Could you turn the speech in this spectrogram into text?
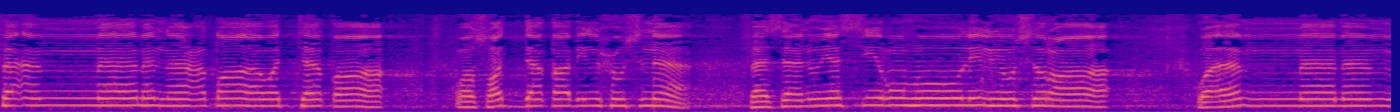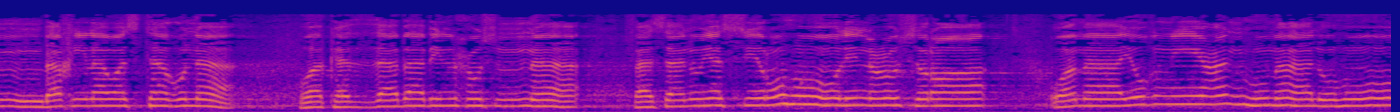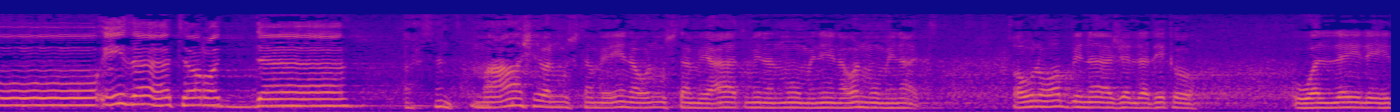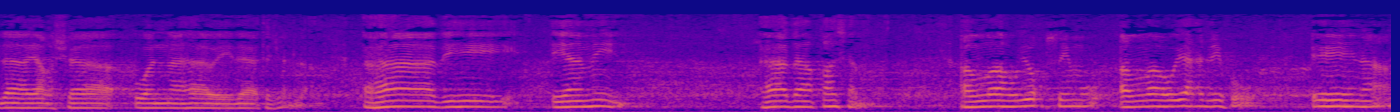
فأما من أعطى واتقى وصدق بالحسنى فسنيسره لليسرى واما من بخل واستغنى وكذب بالحسنى فسنيسره للعسرى وما يغني عنه ماله إذا تردى. أحسنت. معاشر المستمعين والمستمعات من المؤمنين والمؤمنات. قول ربنا جل ذكره والليل إذا يغشى والنهار إذا تجلى. هذه يمين. هذا قسم. الله يقسم الله يحلف إيه نعم.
